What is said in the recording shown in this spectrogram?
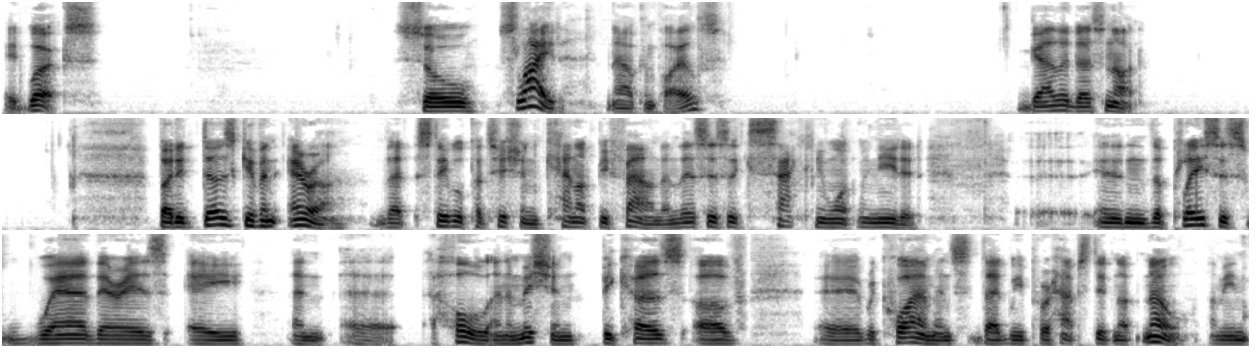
it works. So, slide now compiles. Gather does not. But it does give an error that stable partition cannot be found, and this is exactly what we needed. in the places where there is a an uh, a hole and a mission because of uh, requirements that we perhaps did not know. I mean,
